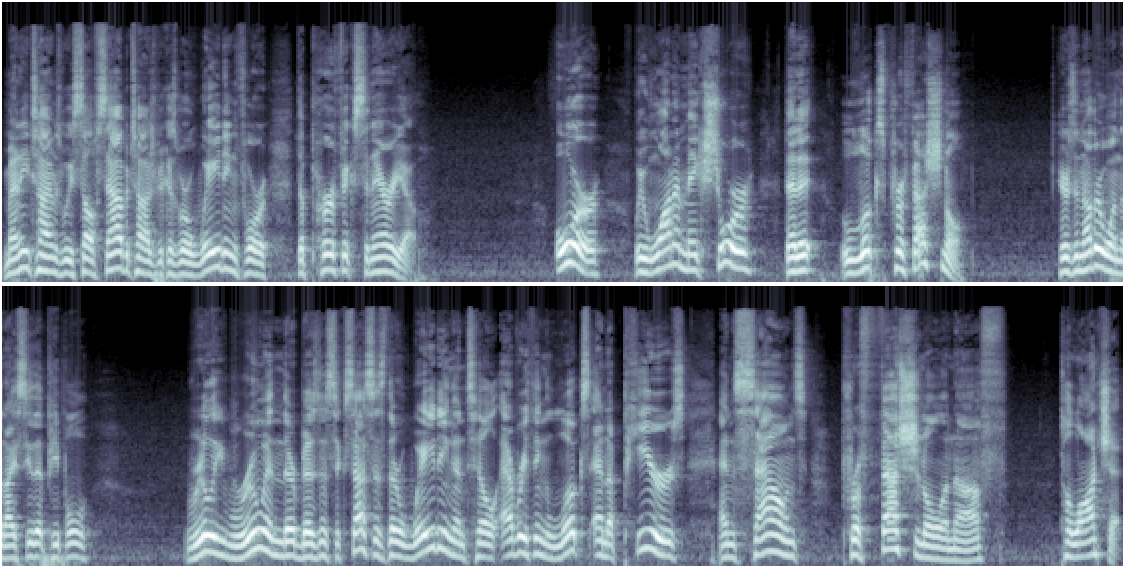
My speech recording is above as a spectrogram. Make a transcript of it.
Many times we self sabotage because we're waiting for the perfect scenario or we want to make sure that it looks professional. Here's another one that I see that people really ruin their business success is they're waiting until everything looks and appears and sounds professional enough to launch it,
